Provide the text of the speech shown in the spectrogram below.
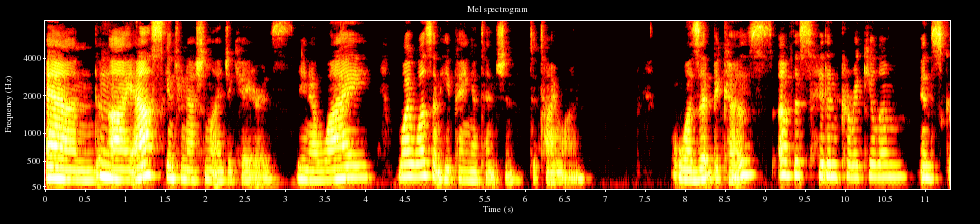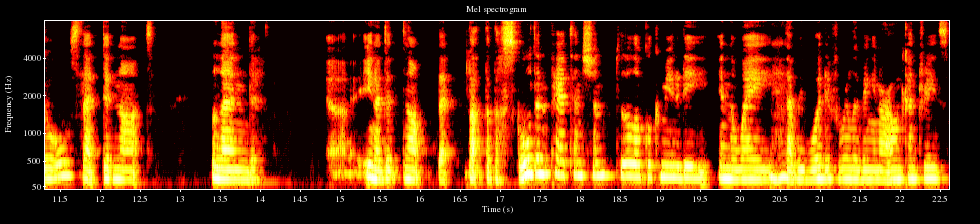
And mm. I ask international educators, you know, why why wasn't he paying attention to Taiwan? Was it because of this hidden curriculum in schools that did not lend, uh, you know, did not, that, that, that, the school didn't pay attention to the local community in the way mm-hmm. that we would if we were living in our own countries?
